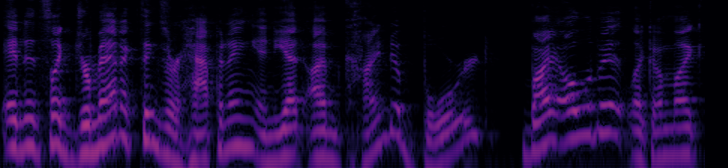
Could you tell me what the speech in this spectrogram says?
and it's like dramatic things are happening, and yet I'm kind of bored by all of it. Like, I'm like,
